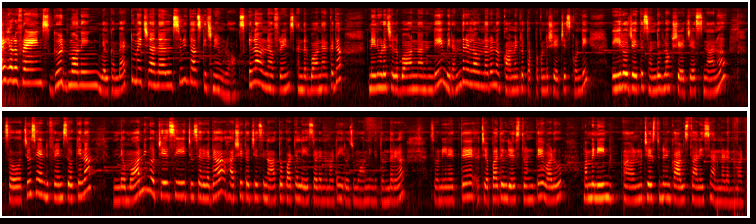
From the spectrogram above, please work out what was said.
Hi hello friends good morning welcome back to my channel Sunitha's kitchen and vlogs ఎలా ఉన్నారు ఫ్రెండ్స్ అందరు బాగున్నారు కదా? నేను కూడా చాలా బాగున్నానండి. మీరందరూ ఎలా ఉన్నారో నాకు కామెంట్లో తప్పకుండా షేర్ చేసుకోండి. ఈ అయితే సండే వ్లాగ్ షేర్ చేస్తున్నాను. సో చూసేయండి ఫ్రెండ్స్ ఓకేనా? అండ్ మార్నింగ్ వచ్చేసి చూసారు కదా హర్షిత్ వచ్చేసి నాతో పాటు లేసాడనమాట ఈరోజు మార్నింగ్ తొందరగా. సో నేనైతే చపాతీలు చేస్తుంటే వాడు మమ్మీ నేను నువ్వు చేస్తుంటే నేను కాలుస్తా అనేసి అన్నాడనమాట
